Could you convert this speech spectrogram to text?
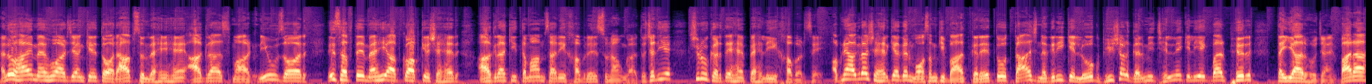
hello hi मैं हूँ आरजे अंकित और आप सुन रहे हैं आगरा स्मार्ट न्यूज़ और इस हफ़्ते मैं ही आपको आपके शहर आगरा की तमाम सारी खबरें सुनाऊँगा। तो चलिए शुरू करते हैं पहली खबर से। अपने आगरा शहर के अगर मौसम की बात करें तो ताज नगरी के लोग भीषण गर्मी झेलने के लिए एक बार फिर तैयार हो जाएँ। पारा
